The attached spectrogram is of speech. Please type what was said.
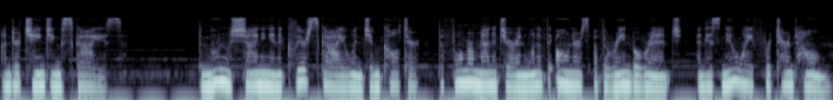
under changing skies. The moon was shining in a clear sky when Jim Coulter, the former manager and one of the owners of the Rainbow Ranch, and his new wife returned home.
